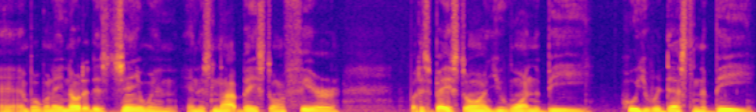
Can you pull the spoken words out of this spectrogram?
and, but when they know that it's genuine and it's not based on fear, but it's based on you wanting to be who you were destined to be,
